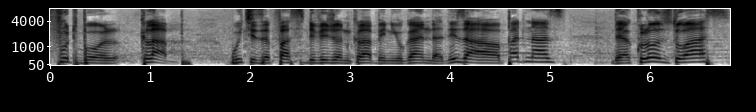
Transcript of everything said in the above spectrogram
football club, which is a first division club in Uganda. These are our partners. They are close to us.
